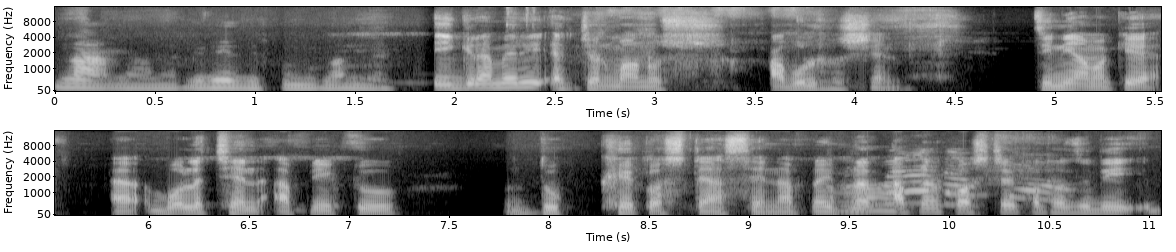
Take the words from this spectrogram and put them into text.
না না না কোনো গণ নেই। এই গ্রামেরই একজন মানুষ আবুল হোসেন। যিনি আমাকে বলেছেন আপনি একটু দুঃখে কষ্টে আছেন। আপনার আপনার- আপনার কষ্টের কথা যদি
